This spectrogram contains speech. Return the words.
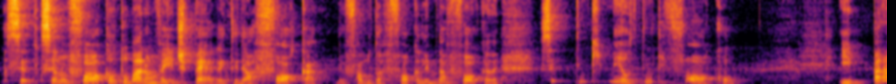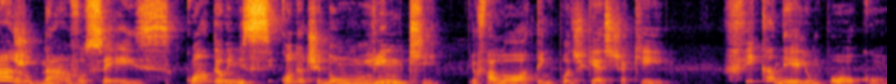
você, você não foca, o tubarão vem e te pega, entendeu? A foca. Eu falo da foca, lembro da foca, né? Você tem que, meu, tem que ter foco. E para ajudar vocês, quando eu, quando eu te dou um link, eu falo, ó, tem podcast aqui, fica nele um pouco.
